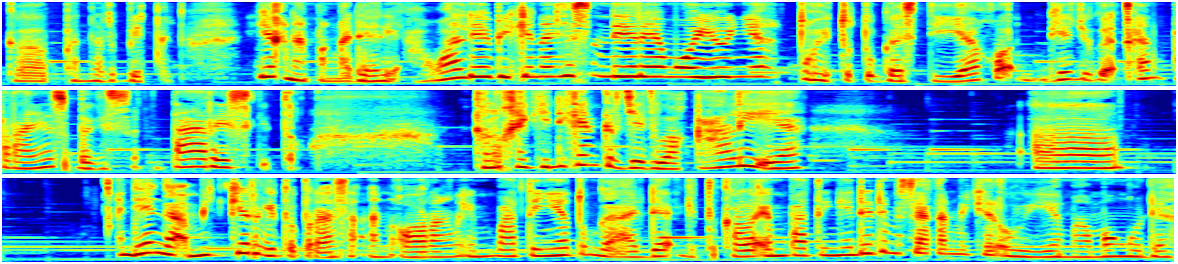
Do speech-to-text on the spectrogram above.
ke penerbit. Ya kenapa nggak dari awal dia bikin aja sendiri MOU-nya toh itu tugas dia kok. Dia juga kan perannya sebagai sekretaris gitu. Kalau kayak gini kan kerja dua kali ya. Uh, dia nggak mikir gitu perasaan orang. Empatinya tuh nggak ada gitu. Kalau empatinya dia, dia mesti akan mikir oh iya mamang udah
